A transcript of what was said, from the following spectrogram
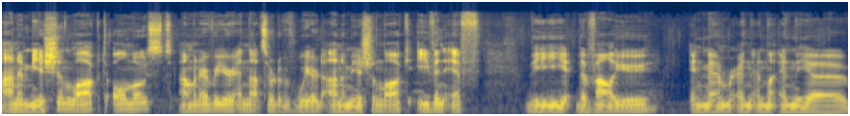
animation locked almost. And whenever you're in that sort of weird animation lock, even if the the value in memory in, in, in the uh,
